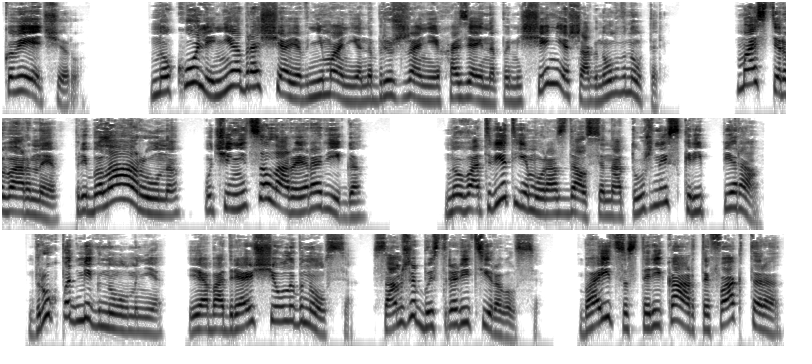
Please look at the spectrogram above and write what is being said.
к вечеру!» Но Коля, не обращая внимания на брюзжание хозяина помещения, шагнул внутрь. «Мастер Варне, прибыла Аруна, ученица Ларера Рига». Но в ответ ему раздался натужный скрип пера. Друг подмигнул мне и ободряюще улыбнулся. Сам же быстро ретировался. Боится старика-артефактора?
